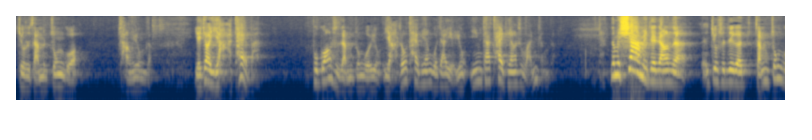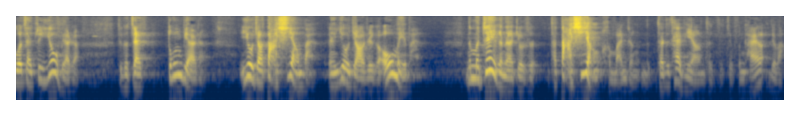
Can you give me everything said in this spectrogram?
就是咱们中国常用的，也叫亚太版。不光是咱们中国用，亚洲太平洋国家也用，因为它太平洋是完整的。那么下面这张呢，就是这个咱们中国在最右边的，这个在东边的，又叫大西洋版，嗯，又叫这个欧美版。那么这个呢，就是它大西洋很完整，它的太平洋它就分开了，对吧？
